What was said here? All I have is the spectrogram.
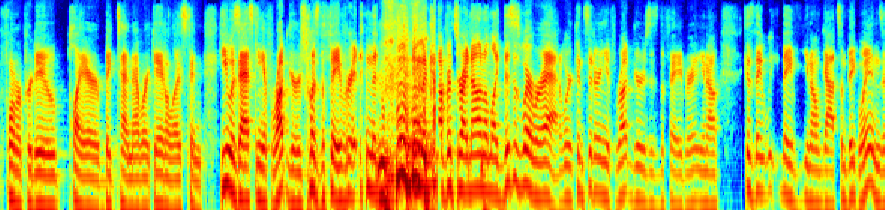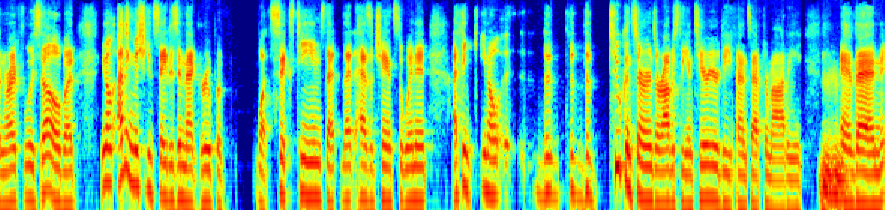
former Purdue player, Big Ten Network analyst, and he was asking if Rutgers was the favorite in the in the conference right now. And I'm like, this is where we're at. We're considering if Rutgers is the favorite, you know, because they they've you know got some big wins and rightfully so. But you know, I think Michigan State is in that group of what six teams that that has a chance to win it. I think you know the the, the two concerns are obviously interior defense after Mady, mm-hmm. and then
